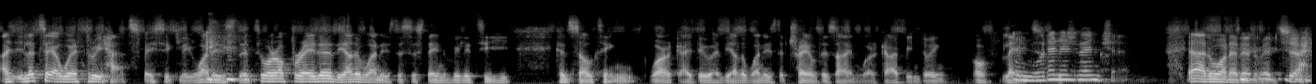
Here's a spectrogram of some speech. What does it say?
I let's say I wear three hats basically. One is the tour operator, the other one is the sustainability consulting work I do, and the other one is the trail design work I've been doing of late. And what an adventure! Yeah, and what an adventure!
